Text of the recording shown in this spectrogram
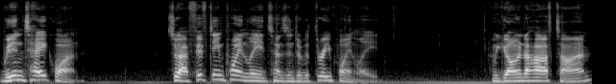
We didn't take one. So our 15 point lead turns into a three point lead. We go into halftime.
